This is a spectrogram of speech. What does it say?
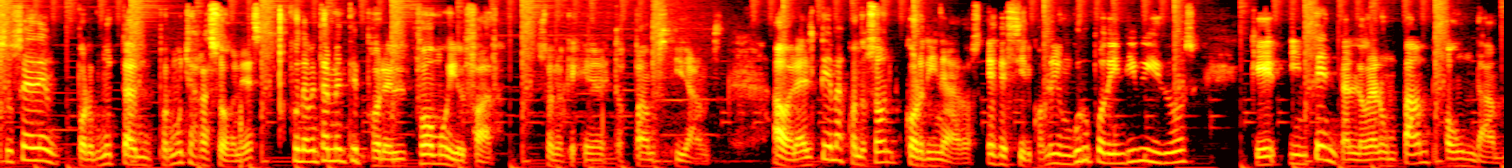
Suceden por, por muchas razones, fundamentalmente por el FOMO y el FAD. Son los que generan estos pumps y dumps. Ahora, el tema es cuando son coordinados, es decir, cuando hay un grupo de individuos que intentan lograr un pump o un dump.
